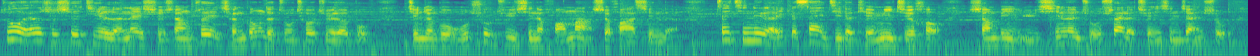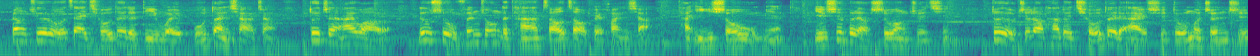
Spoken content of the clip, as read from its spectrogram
作为二十世纪人类史上最成功的足球俱乐部，见证过无数巨星的皇马是花心的。在经历了一个赛季的甜蜜之后，伤病与新任主帅的全新战术，让撅罗在球队的地位不断下降。对阵埃瓦尔，六十五分钟的他早早被换下，他以手捂面，掩饰不了失望之情。队友知道他对球队的爱是多么真挚，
